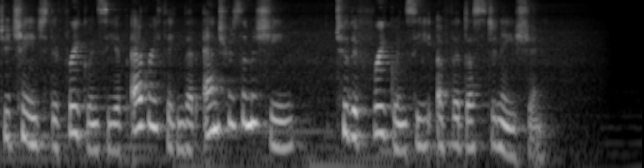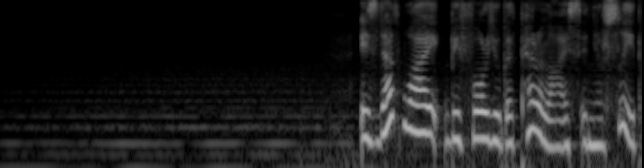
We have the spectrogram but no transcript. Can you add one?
to change the frequency of everything that enters the machine to the frequency of the destination. Is that why, before you get paralyzed in your sleep,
